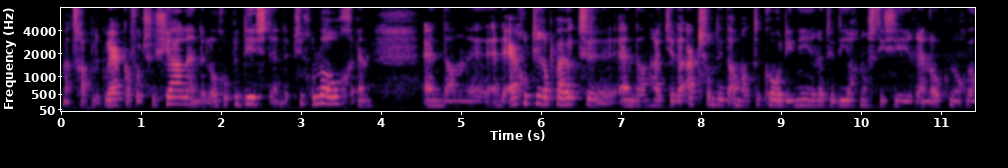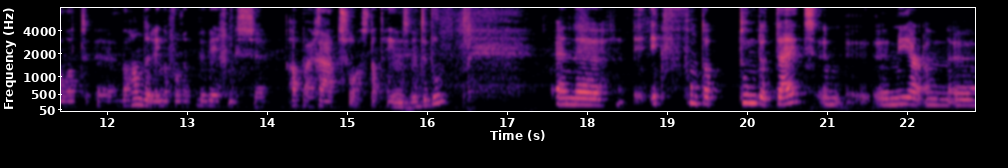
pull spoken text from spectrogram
maatschappelijk werker voor het sociale en de logopedist en de psycholoog. En, En, dan, eh, en de ergotherapeut. eh, en dan had je de arts om dit allemaal te coördineren, te diagnosticeren. En ook nog wel wat eh, behandelingen voor het bewegingsapparaat, zoals dat heet, Mhm. te doen. En ik vond dat toen de tijd een, meer een, eh,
